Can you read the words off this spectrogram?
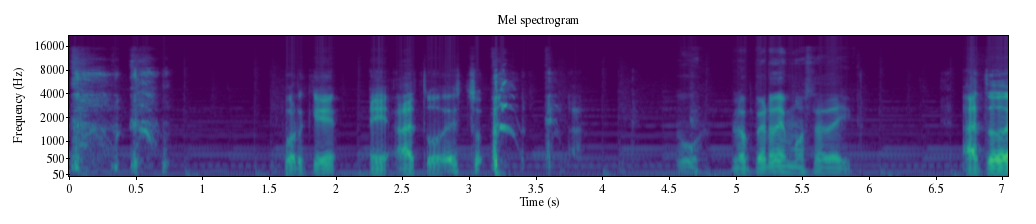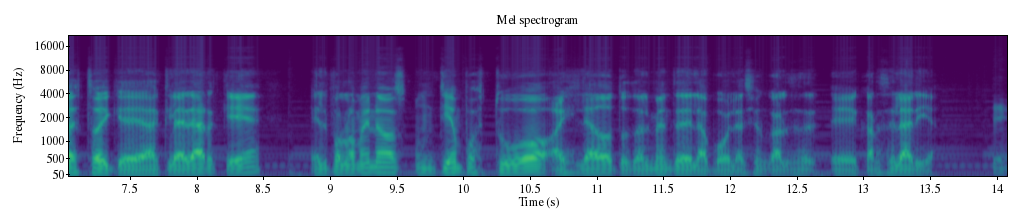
Porque eh, a todo esto, Uh, lo perdemos a Dave. A todo esto hay que aclarar que él por lo menos un tiempo estuvo aislado totalmente de la población eh, carcelaria. Sí.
